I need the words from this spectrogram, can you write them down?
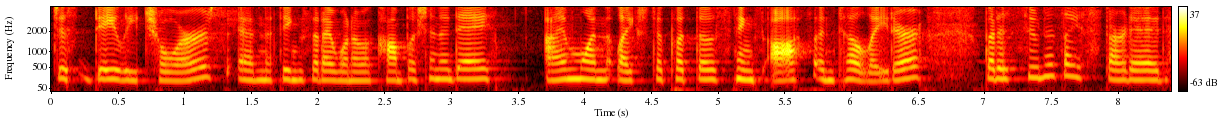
just daily chores and the things that I want to accomplish in a day. I'm one that likes to put those things off until later. But as soon as I started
